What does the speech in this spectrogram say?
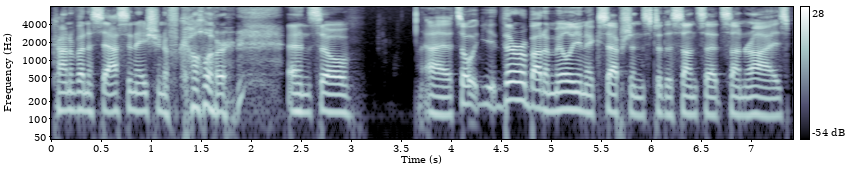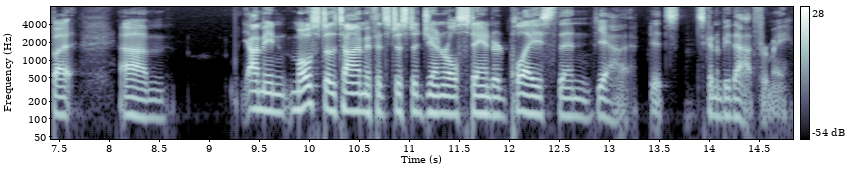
kind of an assassination of color and so uh, so there are about a million exceptions to the sunset sunrise but um, I mean, most of the time, if it's just a general standard place, then yeah, it's it's going to be that for me.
